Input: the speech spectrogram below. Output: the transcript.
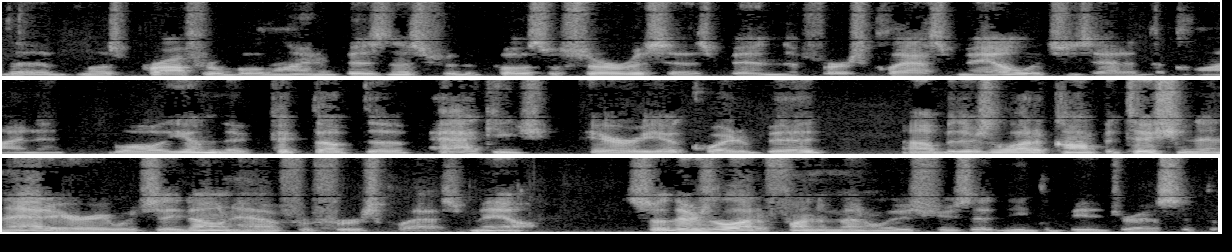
the most profitable line of business for the Postal Service has been the first class mail, which is at a decline in volume. They've picked up the package area quite a bit. Uh, but there's a lot of competition in that area, which they don't have for first class mail. So there's a lot of fundamental issues that need to be addressed at the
